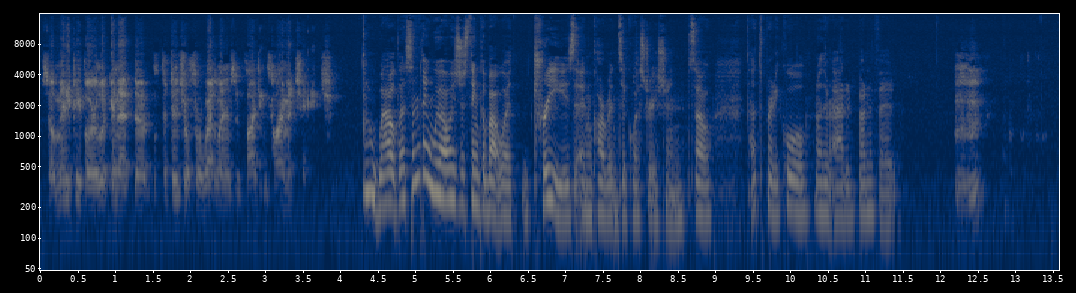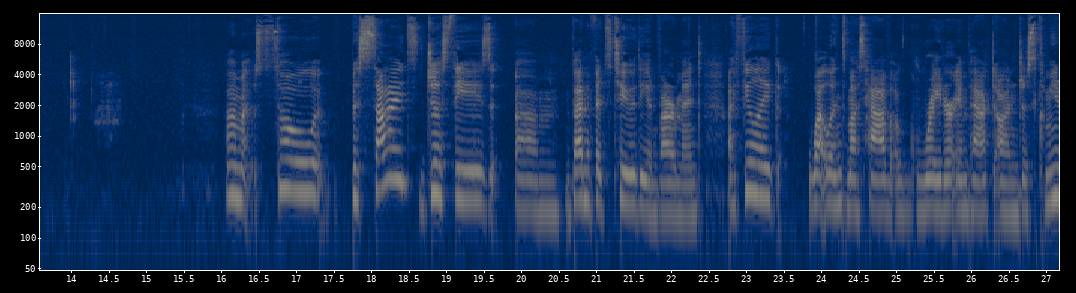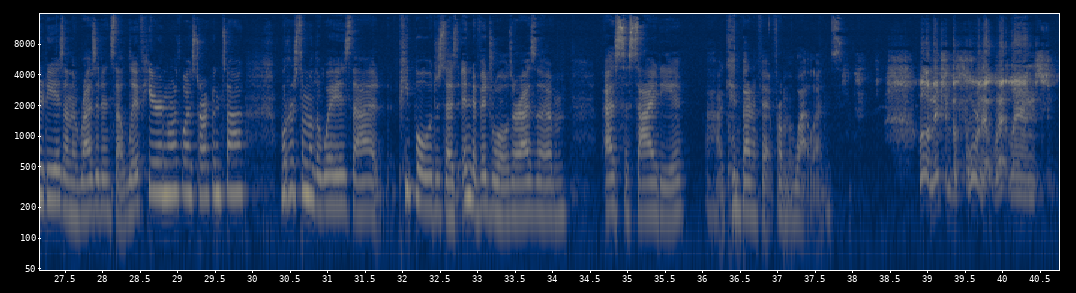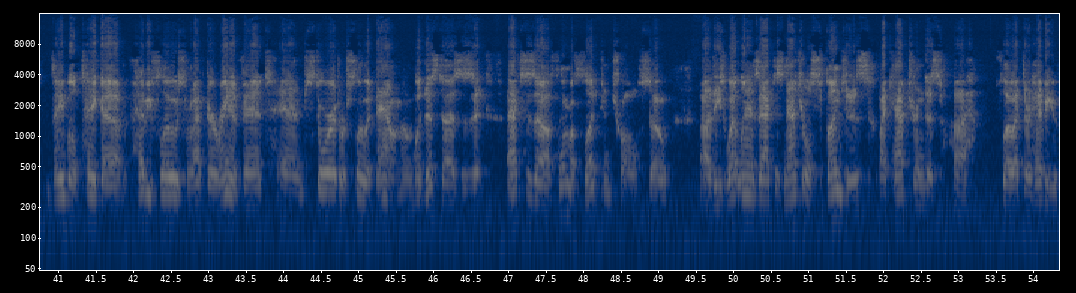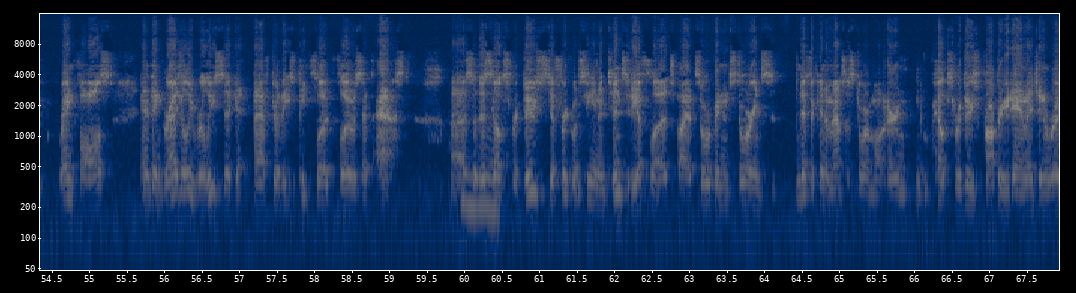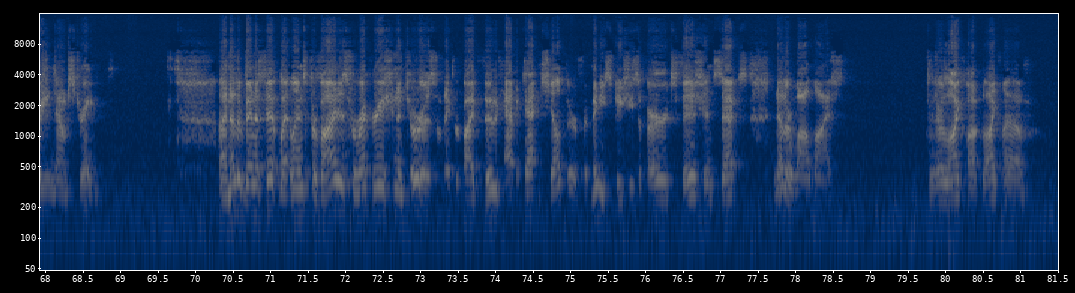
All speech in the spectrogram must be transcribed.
So many people are looking at the potential for wetlands and fighting climate change. Oh wow, that's something we always just think about with trees and carbon sequestration. So that's pretty cool. Another added benefit. Mm-hmm. Um. So besides just these um, benefits to the environment, I feel like wetlands must have a greater impact on just communities and the residents that live here in Northwest Arkansas. What are some of the ways that people, just as individuals or as um, as society, uh, can benefit from the wetlands? Well, I mentioned before that wetlands they will take uh, heavy flows from after a rain event and store it or slow it down. And what this does is it acts as a form of flood control. So uh, these wetlands act as natural sponges by capturing this uh, flow after heavy rainfalls and then gradually release it after these peak flood flows have passed. Uh, mm-hmm. So this mm-hmm. helps reduce the frequency and intensity of floods by absorbing and storing significant amounts of storm water and helps reduce property damage and erosion downstream. Another benefit wetlands provide is for recreation and tourism. They provide food, habitat, and shelter for many species of birds, fish, insects, and other wildlife. They're like, like uh,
